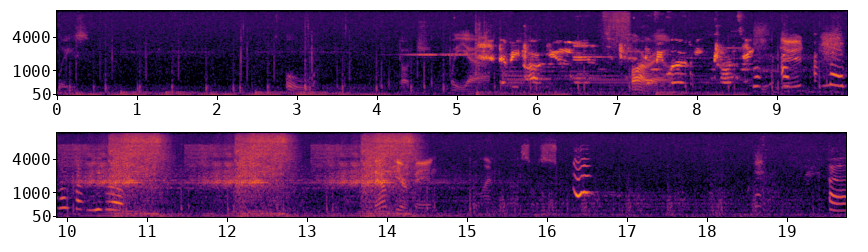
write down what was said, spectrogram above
Please. Oh. Dodge. Oh yeah. Every argument, Far every out. word we context, dude. never got you up. Down to your fan. I'm uh, sort of sc- Uh,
